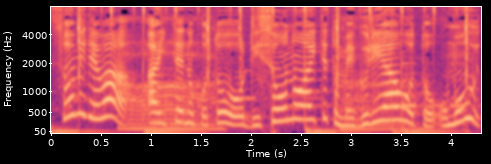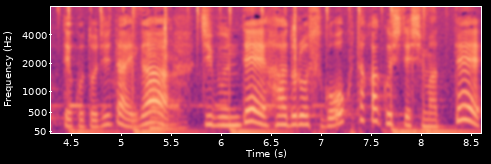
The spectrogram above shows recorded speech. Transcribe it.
そういう意味では相手のことを理想の相手と巡り合おうと思うってこと自体はい。が自分でハードルをすごく高くしてしまって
